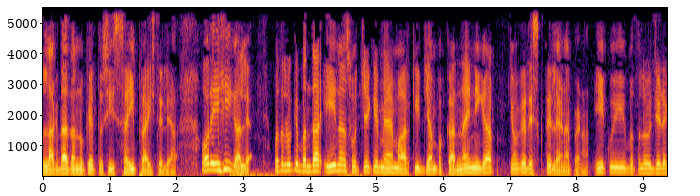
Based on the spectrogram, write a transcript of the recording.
ਲੱਗਦਾ ਤੁਹਾਨੂੰ ਕਿ ਤੁਸੀਂ ਸਹੀ ਪ੍ਰਾਈਸ ਤੇ ਲਿਆ ਔਰ ਇਹੀ ਗੱਲ ਆ ਮਤਲਬ ਕਿ ਬੰਦਾ ਇਹ ਨਾ ਸੋਚੇ ਕਿ ਮੈਂ ਮਾਰਕੀਟ ਜੰਪ ਕਰਨਾ ਹੀ ਨਹੀਂਗਾ ਕਿਉਂਕਿ ਰਿਸਕ ਤੇ ਲੈਣਾ ਪੈਣਾ। ਇਹ ਕੋਈ ਮਤਲਬ ਜਿਹੜੇ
